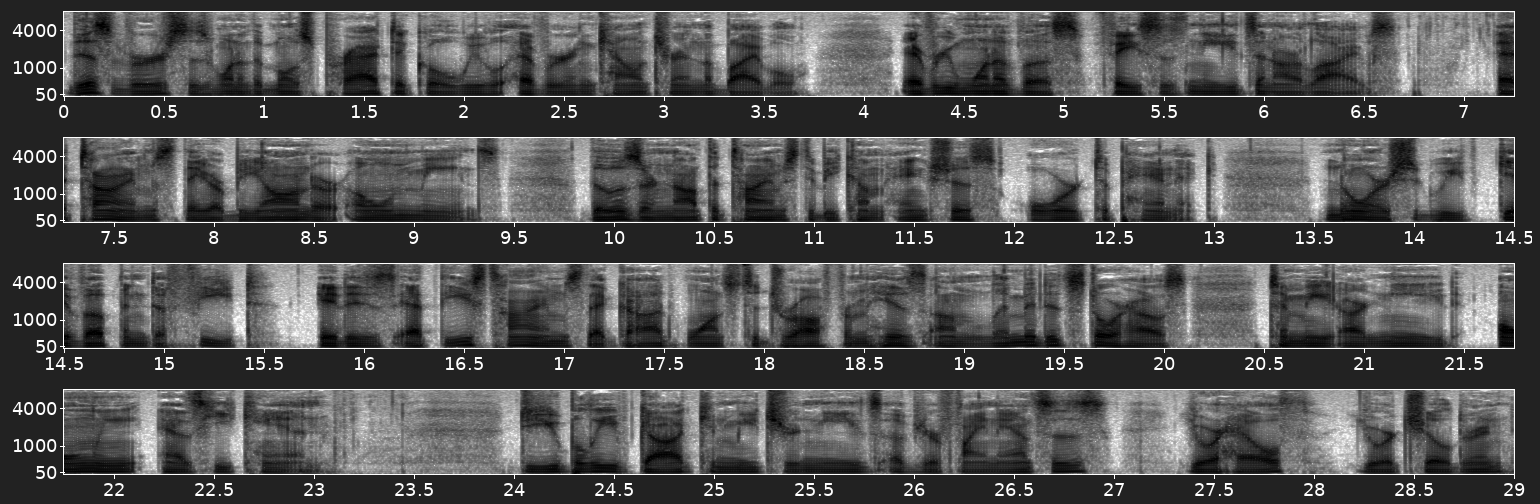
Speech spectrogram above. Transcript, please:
This verse is one of the most practical we will ever encounter in the Bible. Every one of us faces needs in our lives. At times, they are beyond our own means. Those are not the times to become anxious or to panic, nor should we give up in defeat it is at these times that God wants to draw from His unlimited storehouse to meet our need only as He can. Do you believe God can meet your needs of your finances, your health, your children,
